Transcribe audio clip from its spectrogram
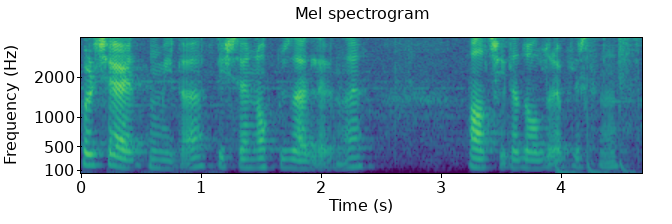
Fırça yardımıyla dişlerin ok güzellerini alçıyla doldurabilirsiniz.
